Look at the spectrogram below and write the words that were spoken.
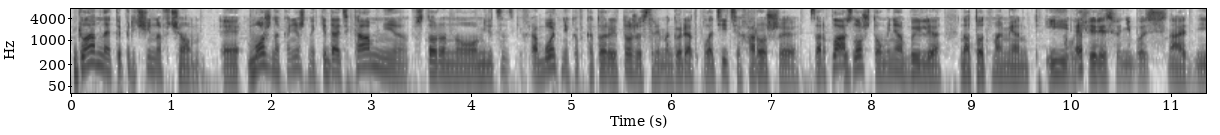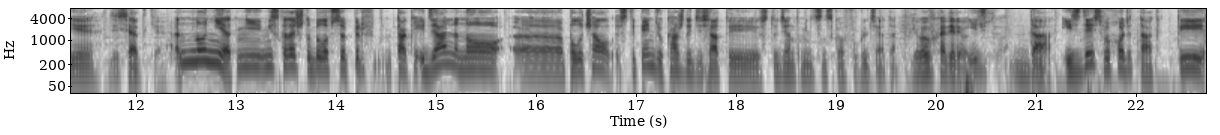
Главная эта причина в чем? Э, можно, конечно, кидать камни в сторону медицинских работников, которые тоже все время говорят, платите хорошие зарплаты. Зло, что у меня были на тот момент. И а учились это... вы, небось, на одни десятки? Ну, нет, не, не сказать, что было все перф... так идеально, но э, получал стипендию каждый десятый студент медицинского факультета. И вы входили в это и, число? Да. И здесь выходит так. Ты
